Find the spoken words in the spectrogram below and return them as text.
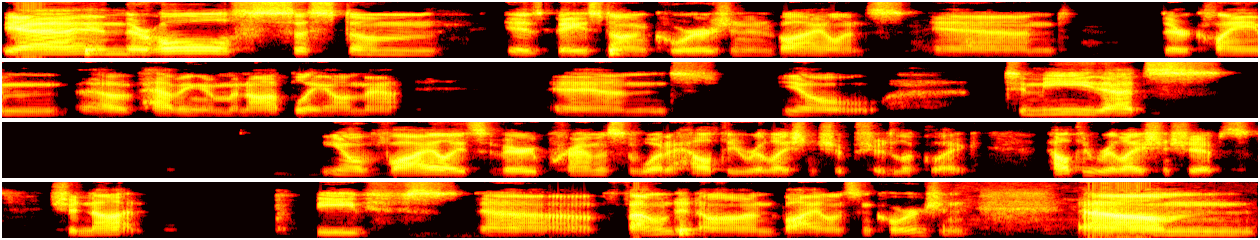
Yeah, and their whole system is based on coercion and violence, and their claim of having a monopoly on that. And you know, to me, that's you know violates the very premise of what a healthy relationship should look like. Healthy relationships should not be uh, founded on violence and coercion. Um,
